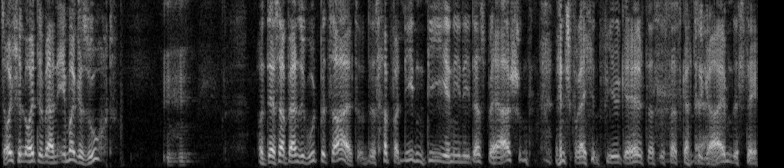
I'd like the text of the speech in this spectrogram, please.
Solche Leute werden immer gesucht. Und deshalb werden sie gut bezahlt. Und deshalb verdienen diejenigen, die das beherrschen, entsprechend viel Geld. Das ist das ganze Geheimnis, der-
